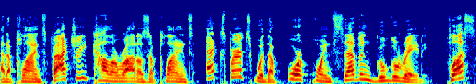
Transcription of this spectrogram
at Appliance Factory, Colorado's appliance experts with a 4.7 Google rating. Plus,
